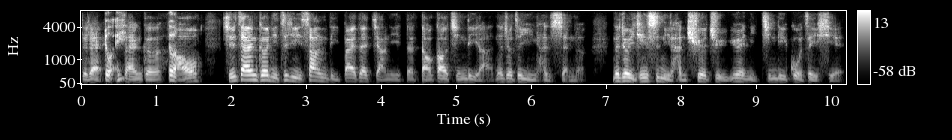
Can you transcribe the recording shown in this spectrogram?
对不对？对，在恩哥，好。其实在恩哥你自己上礼拜在讲你的祷告经历啦，那就这已经很神了，那就已经是你很确据，因为你经历过这些。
